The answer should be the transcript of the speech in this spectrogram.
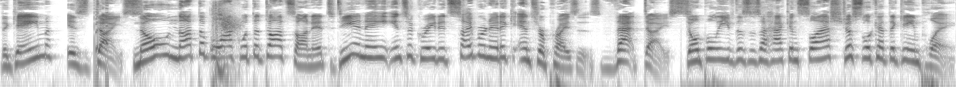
The game is DICE. No, not the block with the dots on it. DNA Integrated Cybernetic Enterprises. That DICE. Don't believe this is a hack and slash? Just look at the gameplay.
